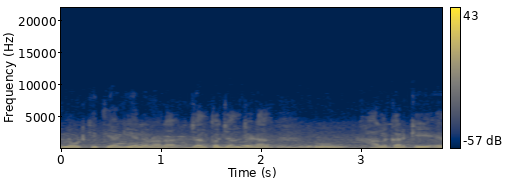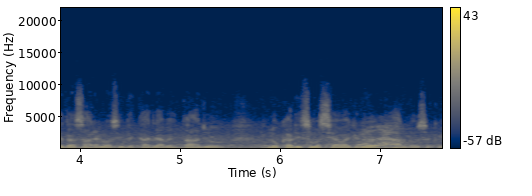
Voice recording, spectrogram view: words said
ਨੋਟ ਕੀਤੀਆਂ ਗਈਆਂ ਨੇ ਉਹਨਾਂ ਦਾ ਜਲਦ ਤੋਂ ਜਲਦ ਜਿਹੜਾ ਉਹ ਹੱਲ ਕਰਕੇ ਇਹਦਾ ਸਾਰਿਆਂ ਨੂੰ ਅਸੀਂ ਦਿੱਤਾ ਜਾਵੇ ਤਾਂ ਜੋ ਲੋਕਾਂ ਦੀ ਸਮੱਸਿਆਵਾਂ ਜਿਹੜੀਆਂ ਉਹ ਹੱਲ ਹੋ ਸਕੇ।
